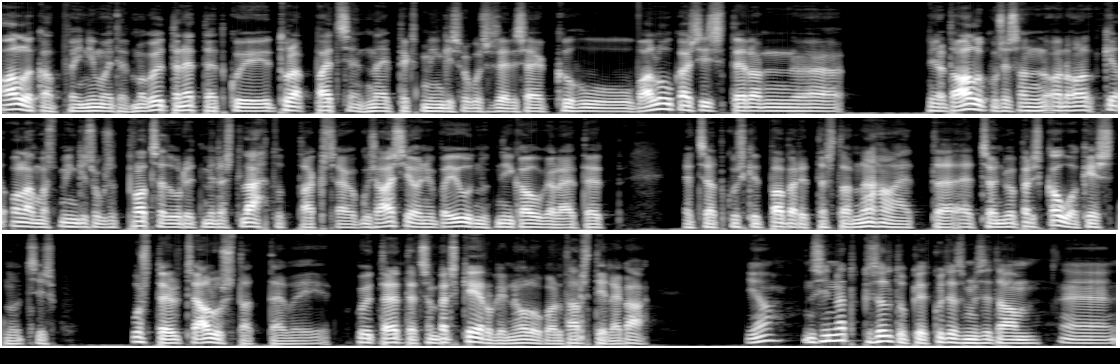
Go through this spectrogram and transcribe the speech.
algab või niimoodi, et ma kujutan ette, et kui tuleb patsient näiteks mingisuguse sellise kõhuvaluga, siis teil on äh, nii-öelda alguses on, on olemas mingisugused protseduurid, millest lähtutakse, aga kui see asi on juba jõudnud nii kaugele, et, et et sealt kuskilt paberitest on näha, et, et see on juba päris kaua kestnud, siis kust te üldse alustate või kujutan ette, et see on päris keeruline olukord arstile ka? jah, no siin natuke sõltubki, et kuidas me seda äh,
